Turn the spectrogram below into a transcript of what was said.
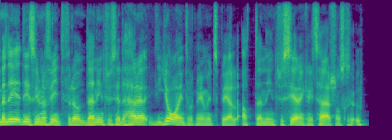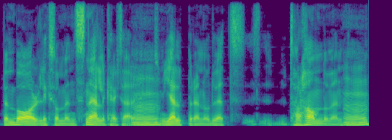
Men det, det är så himla fint för de, den intresserar, det här är, jag har inte varit med om i ett spel, att den intresserar en karaktär som ska vara uppenbar, liksom en snäll karaktär som hjälper en och du vet, tar hand om en. Mm.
